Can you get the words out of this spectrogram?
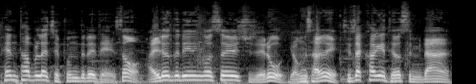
펜 타블렛 제품들에 대해서 알려드리는 것을 주제로 영상을 제작하게 되었습니다.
